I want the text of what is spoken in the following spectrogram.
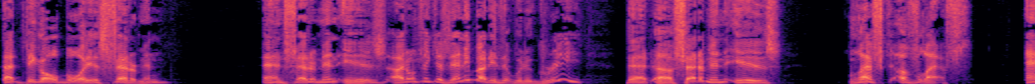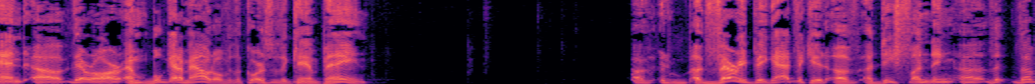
that big old boy is Fetterman. And Fetterman is, I don't think there's anybody that would agree that uh, Fetterman is left of left. And uh, there are, and we'll get him out over the course of the campaign, a, a very big advocate of uh, defunding uh, the, the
